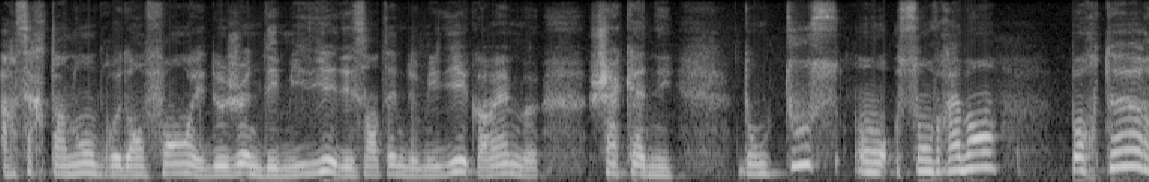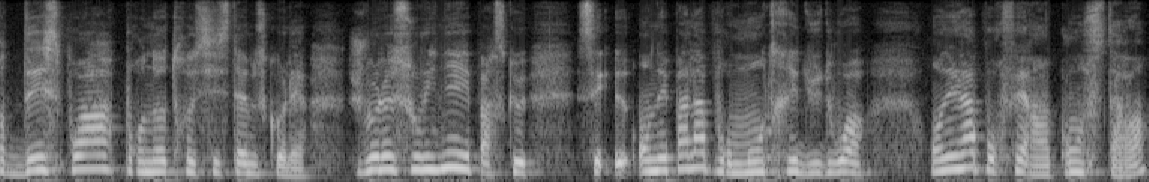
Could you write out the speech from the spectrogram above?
un certain nombre d'enfants et de jeunes, des milliers, des centaines de milliers quand même, chaque année. Donc tous sont vraiment porteur d'espoir pour notre système scolaire. Je veux le souligner parce que c'est, on n'est pas là pour montrer du doigt, on est là pour faire un constat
